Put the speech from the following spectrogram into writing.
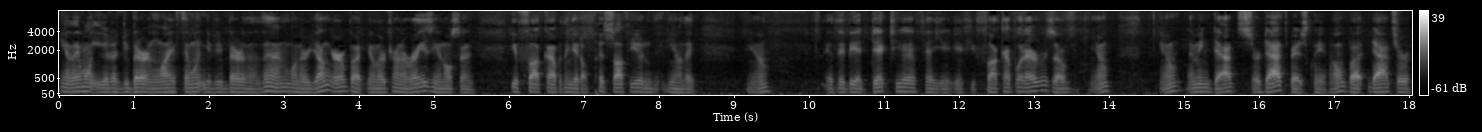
you know, they want you to do better in life. They want you to do better than them when they're younger, but, you know, they're trying to raise you and also you fuck up and then get all pissed off you and, you know, they, you know, if they be a dick to you if you, if you fuck up whatever, so, you know, you know, I mean, dads are dads basically, you know, but dads are,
